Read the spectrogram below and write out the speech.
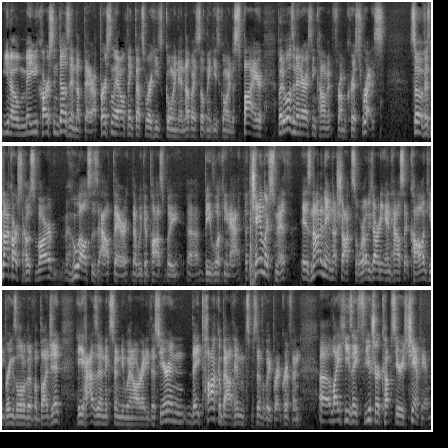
you know, maybe Carson does end up there. Personally, I don't think that's where he's going to end up. I still think he's going to Spire, but it was an interesting comment from Chris Rice. So if it's not Carson Hocevar, who else is out there that we could possibly uh, be looking at? Chandler Smith is not a name that shocks the world. He's already in-house at Kaulig. He brings a little bit of a budget. He has an Xfinity win already this year, and they talk about him, specifically Brett Griffin, uh, like he's a future Cup Series champion.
